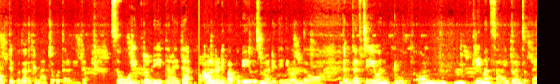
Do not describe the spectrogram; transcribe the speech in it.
ನೋಡ್ತಿರ್ಬೋದು ಅದಕ್ಕೆ ಮ್ಯಾಚ್ ಆಗೋ ಥರನೇ ಇದೆ. ಸೊ ಇದರಲ್ಲಿ ಈ ಥರ ಇದೆ. ಆಲ್ರೆಡಿ ಪಾಪುಗೆ ಯೂಸ್ ಮಾಡಿದ್ದೀನಿ. ಒಂದು, ಇದನ್ನು ತರಿಸಿ ಒಂದು ಟೂ ಒಂದು ತ್ರೀ ಮಂತ್ಸ್ ಆಯಿತು ಅನಿಸುತ್ತೆ.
